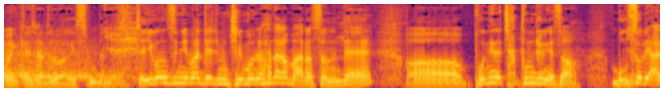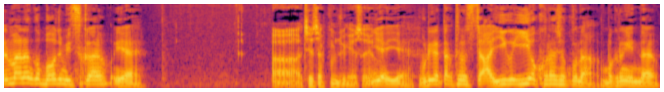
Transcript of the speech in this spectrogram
여기까지 하도록 하겠습니다. 예. 자, 이광수님한테 좀 질문을 하다가 말았었는데, 어, 본인의 작품 중에서 목소리 알만한 거 뭐 좀 있을까요? 예. 아, 제 작품 중에서요. 예, 예. 우리가 딱 들었을 때, 아, 이거 이 역할 하셨구나. 뭐 그런 게 있나요?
